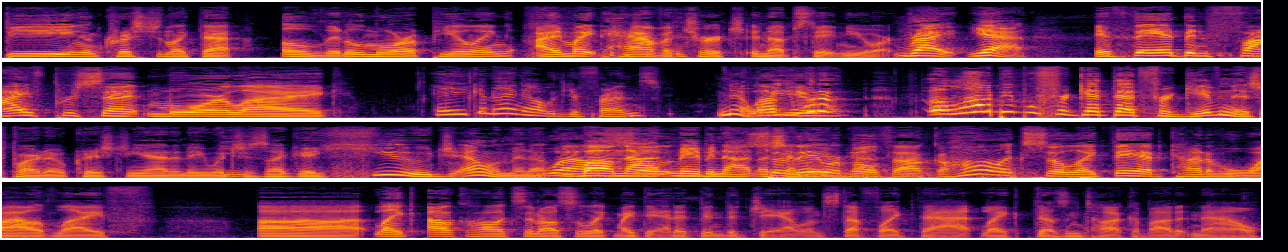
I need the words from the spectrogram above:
being a Christian like that a little more appealing, I might have a church in upstate New York. Right? Yeah. If they had been five percent more like, hey, you can hang out with your friends. No, love you. what a- a lot of people forget that forgiveness part of Christianity, which is like a huge element of. Well, not so- maybe not. So Assembly they of were God. both alcoholics, so like they had kind of a wild life. Uh, like alcoholics, and also like my dad had been to jail and stuff like that. Like doesn't talk about it now.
